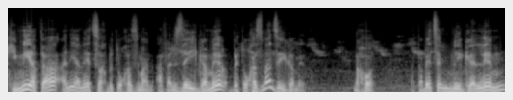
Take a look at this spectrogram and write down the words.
כי מי אתה? אני הנצח בתוך הזמן. אבל זה ייגמר, בתוך הזמן זה ייגמר. נכון. אתה בעצם מגלם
